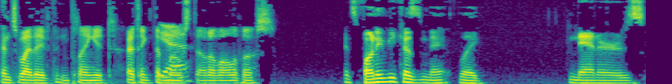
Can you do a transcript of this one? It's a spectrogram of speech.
Hence why they've been playing it, I think, the Yeah. most out of all of us. It's funny because ma- like Nanners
